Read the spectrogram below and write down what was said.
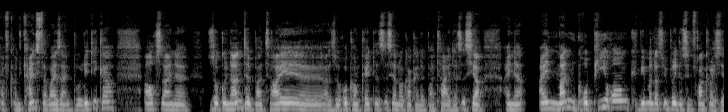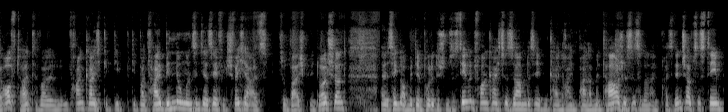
auf keinster Weise ein Politiker. Auch seine sogenannte Partei, äh, also Reconquête, das ist ja noch gar keine Partei, das ist ja eine ein-Mann-Gruppierung, wie man das übrigens in Frankreich sehr oft hat, weil in Frankreich die, die Parteibindungen sind ja sehr viel schwächer als zum Beispiel in Deutschland. Äh, das hängt auch mit dem politischen System in Frankreich zusammen, das eben kein rein parlamentarisches ist, sondern ein Präsidentschaftssystem.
